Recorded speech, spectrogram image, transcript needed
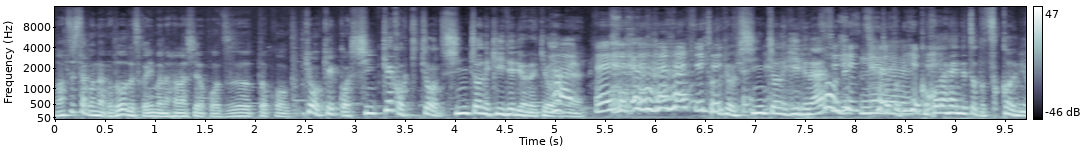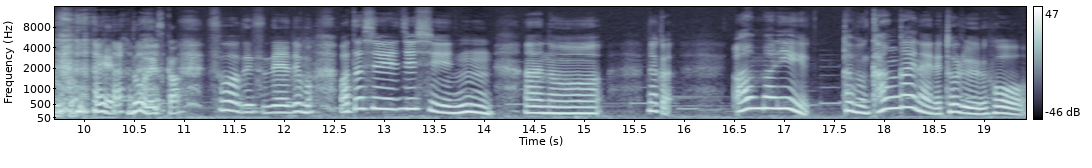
松下君なんかどうですか？今の話をこうずーっとこう今日結構し結構今日慎重に聞いてるよね今日はね、はい。ちょっと今日慎重に聞いてない？そうですね。ちょっとここら辺でちょっと突っ込んでみようか。はい。どうですか？そうですね。でも私自身あのなんかあんまり多分考えないで撮る方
